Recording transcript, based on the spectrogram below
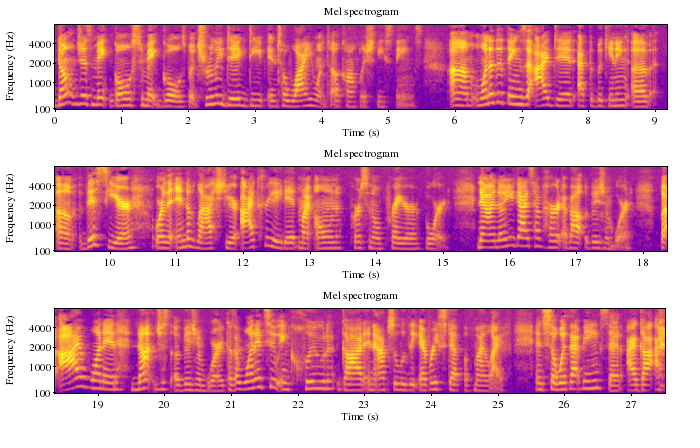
don't just make goals to make goals but truly dig deep into why you want to accomplish these things um, one of the things that I did at the beginning of um, this year or the end of last year, I created my own personal prayer board. Now, I know you guys have heard about a vision board, but I wanted not just a vision board because I wanted to include God in absolutely every step of my life. And so with that being said, I got I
